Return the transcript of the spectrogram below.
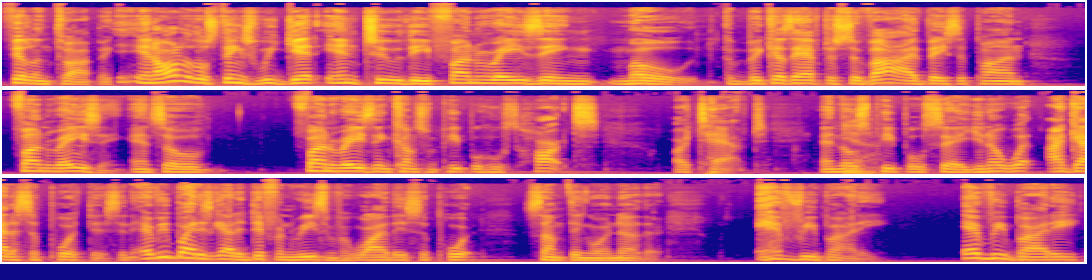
philanthropic. In all of those things, we get into the fundraising mode because they have to survive based upon fundraising. And so fundraising comes from people whose hearts are tapped. And those Yeah. people say, you know what, I got to support this. And everybody's got a different reason for why they support something or another. Everybody, everybody,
